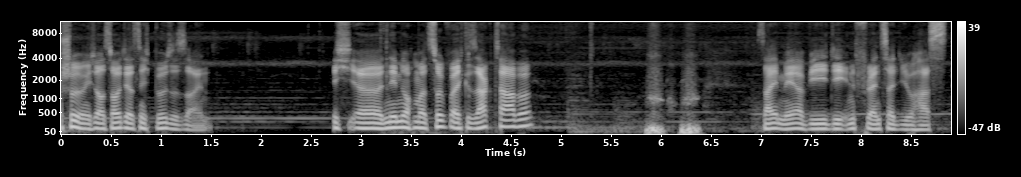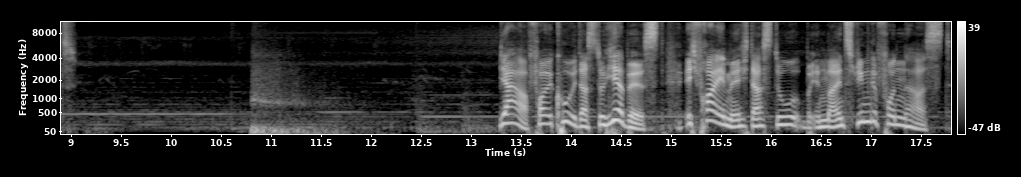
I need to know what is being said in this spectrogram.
Entschuldigung, ich sollte jetzt nicht böse sein. Ich äh, nehme nochmal zurück, weil ich gesagt habe. Sei mehr wie die Influencer, die du hast. Ja, voll cool, dass du hier bist. Ich freue mich, dass du in meinen Stream gefunden hast.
